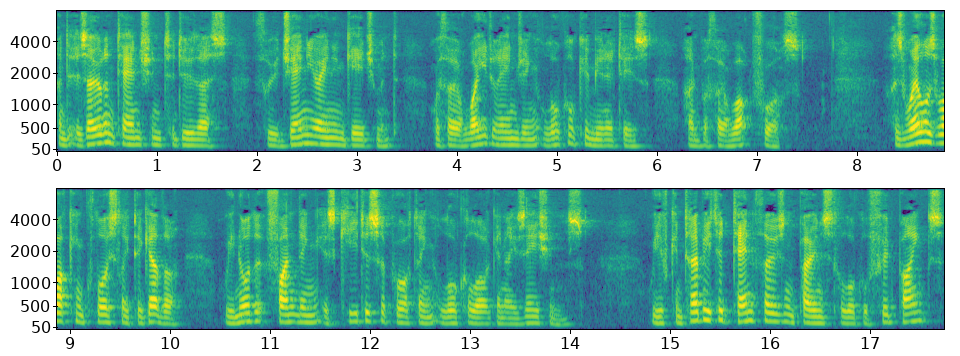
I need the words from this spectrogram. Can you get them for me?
and it is our intention to do this through genuine engagement with our wide ranging local communities and with our workforce. As well as working closely together, we know that funding is key to supporting local organisations. We have contributed £10,000 to local food banks,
